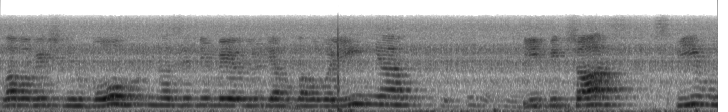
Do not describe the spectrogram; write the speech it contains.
слава вишніх Богу і на землі мир людям благовоління. І під час співу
